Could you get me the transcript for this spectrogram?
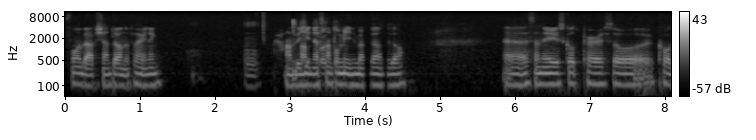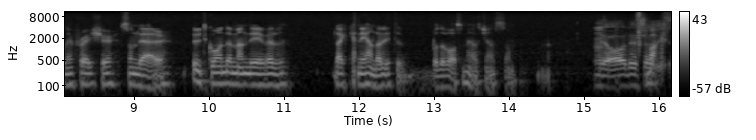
få en välförtjänt löneförhöjning. Mm. Han ligger Absolut. nästan på minimumlön idag. Uh, sen är det ju Scott Paris och Colin Fraser som det är utgående, men det är väl... Där kan det hända lite både vad som helst känns som. Mm. Ja, det känns,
